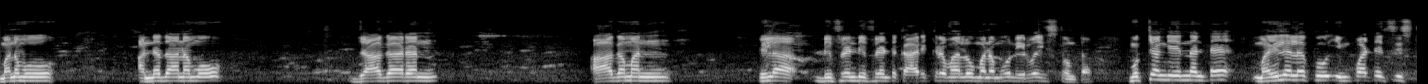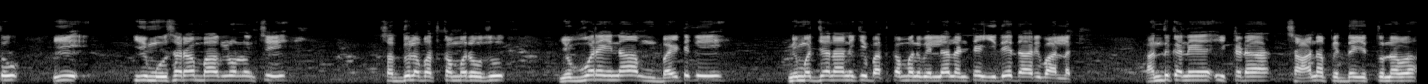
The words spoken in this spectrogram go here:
మనము అన్నదానము జాగారన్ ఆగమన్ ఇలా డిఫరెంట్ డిఫరెంట్ కార్యక్రమాలు మనము నిర్వహిస్తుంటాం. ముఖ్యంగా ఏంటంటే మహిళలకు ఇంపార్టెన్స్ ఇస్తూ ఈ ఈ మూసరాంబాగ్లో నుంచి సద్దుల బతుకమ్మ రోజు ఎవరైనా బయటికి నిమజ్జనానికి బతుకమ్మను వెళ్ళాలంటే ఇదే దారి వాళ్ళకి. అందుకనే ఇక్కడ చాలా పెద్ద ఎత్తున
